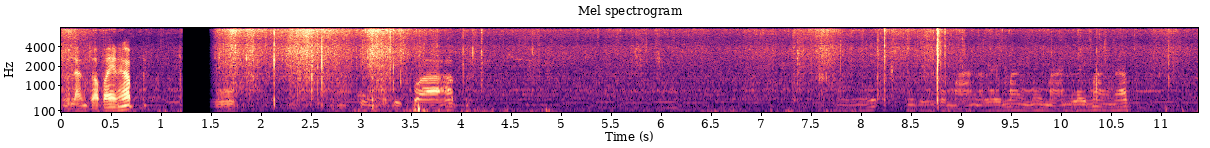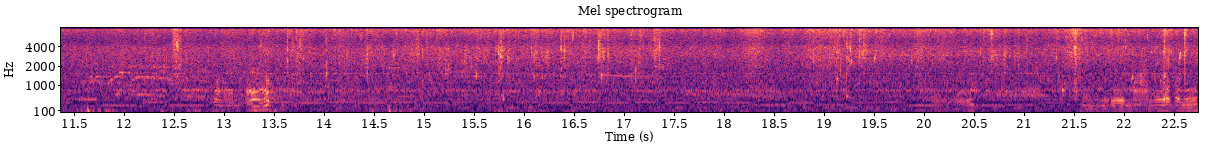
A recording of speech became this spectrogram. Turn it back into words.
ดูหลังต่อไปนะครับดูกุ้งกันดีกว่าครับ วันนี้ไม่รู้จะหมานอะไรมั่งไม่หมานอะไรมั่งนะครับหวานไปครับโอ้โหไม่มีเลยหมานเลยครับวันนี้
